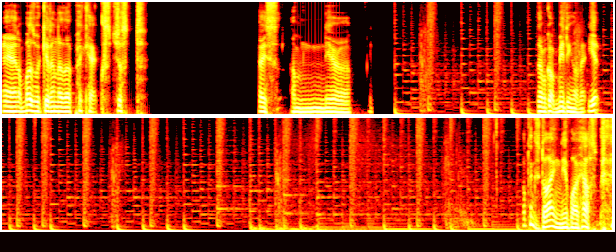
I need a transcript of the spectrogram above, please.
And I might as well get another pickaxe just in case I'm nearer. near a... Haven't got mending on it yet. Something's dying near my house.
